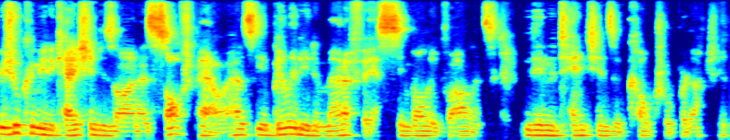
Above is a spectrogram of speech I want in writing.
visual communication design as soft power has the ability to manifest symbolic violence within the tensions of cultural production.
